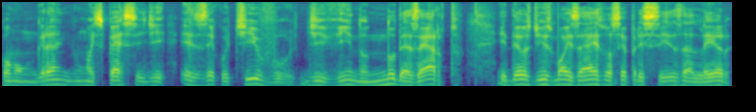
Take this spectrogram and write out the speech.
como um grande, uma espécie de executivo divino no deserto. E Deus diz: Moisés, você precisa ler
